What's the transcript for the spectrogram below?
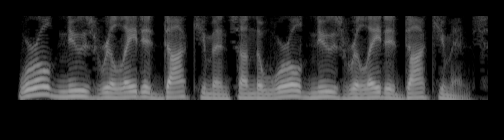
World News related documents on the World News related documents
